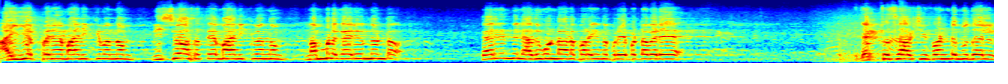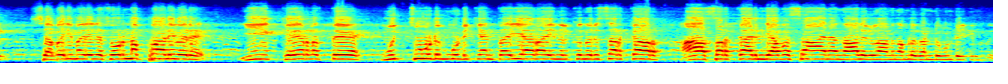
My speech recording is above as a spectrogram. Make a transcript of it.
അയ്യപ്പനെ മാനിക്കുമെന്നും വിശ്വാസത്തെ മാനിക്കുമെന്നും നമ്മൾ കരുതുന്നുണ്ടോ? കരുതുന്നില്ല അതുകൊണ്ടാണ് പറയുന്നത് പ്രിയപ്പെട്ടവരെ. രക്തസാക്ഷി ഫണ്ട് മുതൽ ശബരിമലയിലെ സ്വർണപ്പാളി വരെ ഈ കേരളത്തെ മുച്ചൂടും മുടിക്കാൻ തയ്യാറായി നിൽക്കുന്ന ഒരു സർക്കാർ ആ സർക്കാരിന്റെ അവസാന നാളുകളാണ് നമ്മൾ കണ്ടുകൊണ്ടിരിക്കുന്നത്.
